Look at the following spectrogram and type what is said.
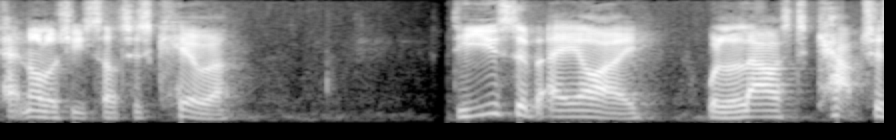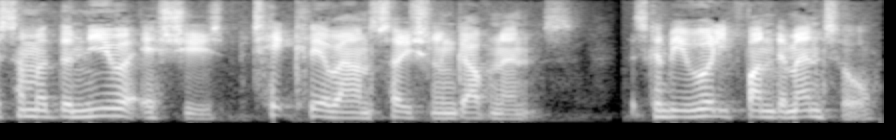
technology such as Kira. The use of AI will allow us to capture some of the newer issues, particularly around social and governance. It's going to be really fundamental.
